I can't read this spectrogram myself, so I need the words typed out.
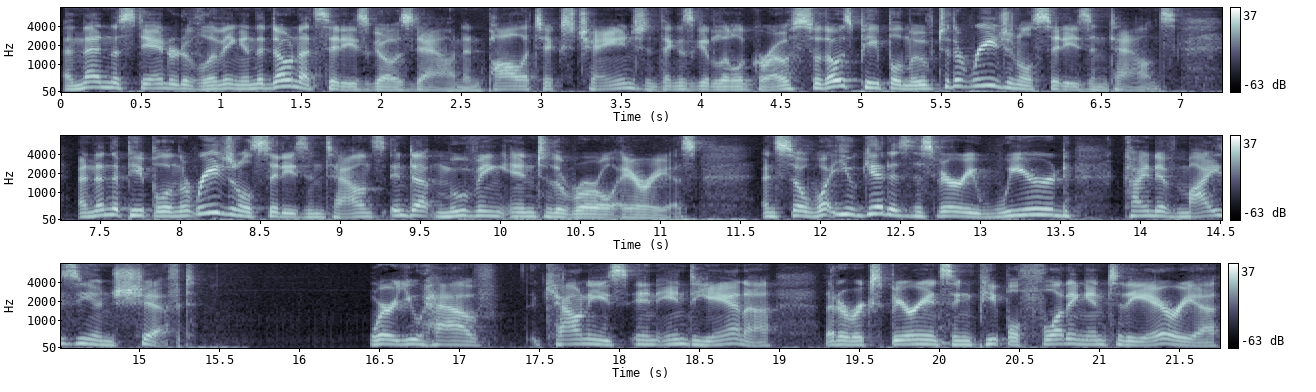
And then the standard of living in the donut cities goes down, and politics change, and things get a little gross. So those people move to the regional cities and towns. And then the people in the regional cities and towns end up moving into the rural areas. And so what you get is this very weird kind of Misesian shift where you have counties in Indiana that are experiencing people flooding into the area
